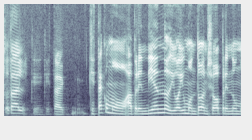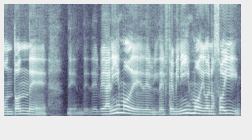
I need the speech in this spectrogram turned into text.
Total. Que, que, está, que está como aprendiendo, digo, hay un montón. Yo aprendo un montón de, de, de, del veganismo, del, del, feminismo. Digo, no soy,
